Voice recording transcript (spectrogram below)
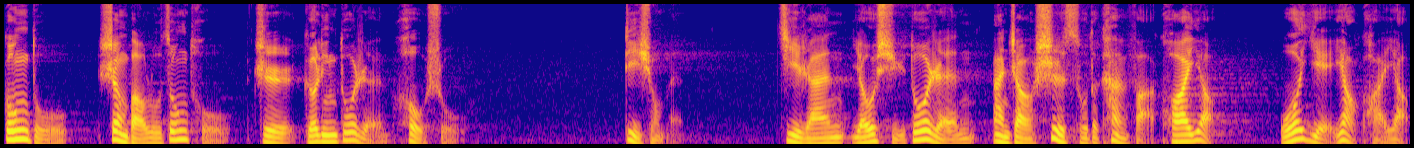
攻读圣保禄宗徒致格林多人后书。弟兄们，既然有许多人按照世俗的看法夸耀，我也要夸耀。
